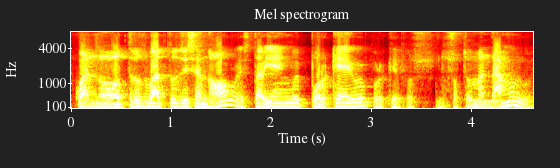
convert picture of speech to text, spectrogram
Cuando otros vatos dicen, no, güey, está bien, güey. ¿Por qué, güey? Porque pues nosotros mandamos, güey.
